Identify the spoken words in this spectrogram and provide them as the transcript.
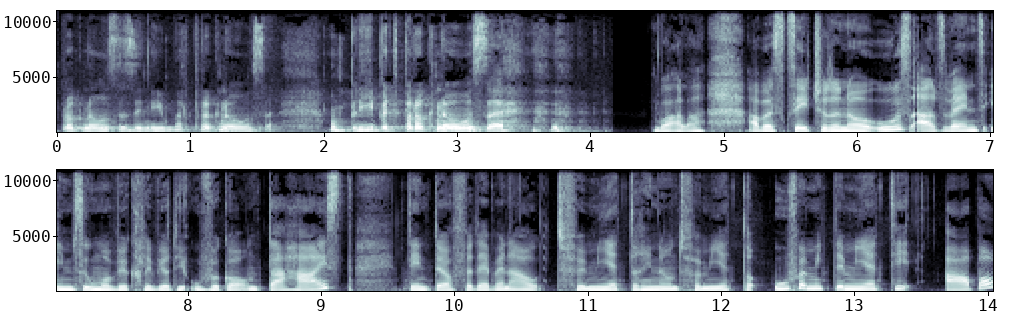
Prognosen sind immer Prognosen und bleiben Prognosen. Voilà. Aber es sieht schon danach aus, als wenn es im Sommer wirklich würde aufgehen. Und das heisst, dann dürfen eben auch die Vermieterinnen und Vermieter auf mit der Miete. Aber,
